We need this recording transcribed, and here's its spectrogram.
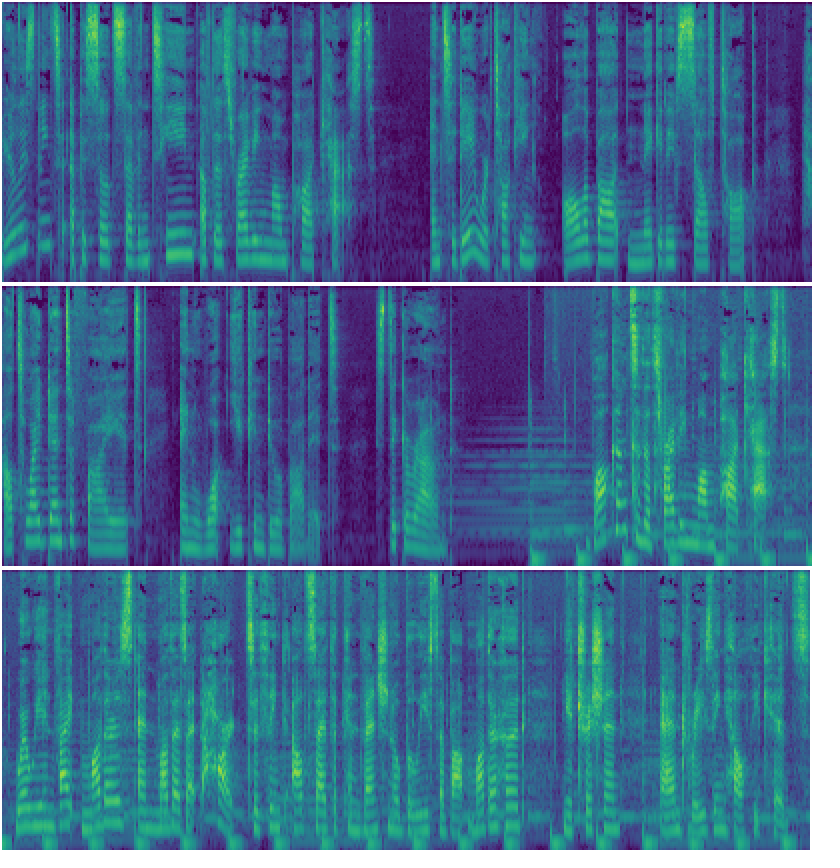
You're listening to episode 17 of the Thriving Mom podcast. And today we're talking all about negative self talk, how to identify it, and what you can do about it. Stick around. Welcome to the Thriving Mom podcast, where we invite mothers and mothers at heart to think outside the conventional beliefs about motherhood, nutrition, and raising healthy kids.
